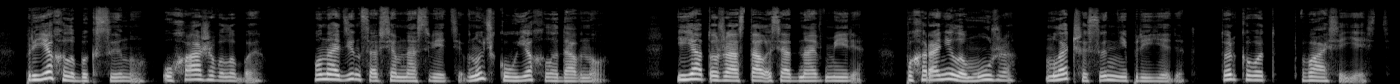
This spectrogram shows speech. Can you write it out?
— приехала бы к сыну, ухаживала бы. Он один совсем на свете, внучка уехала давно. И я тоже осталась одна в мире. Похоронила мужа, младший сын не приедет. Только вот Вася есть.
